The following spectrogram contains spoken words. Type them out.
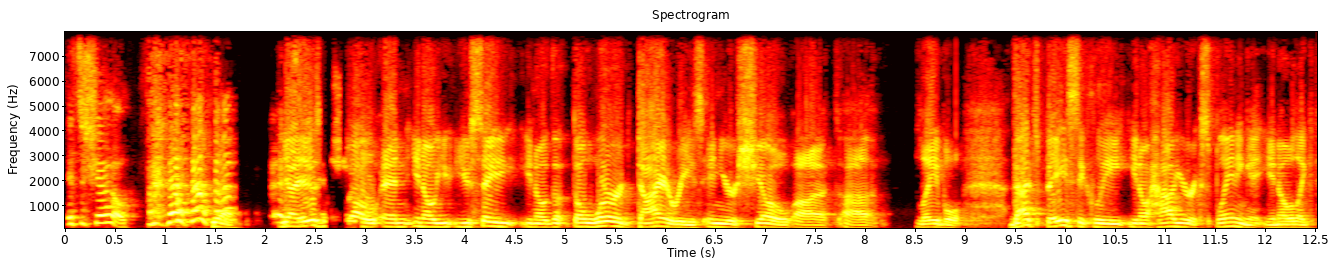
it's a show. yeah. yeah, it is a show, and you know, you, you say you know the, the word diaries in your show uh, uh, label. That's basically you know how you're explaining it you know like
